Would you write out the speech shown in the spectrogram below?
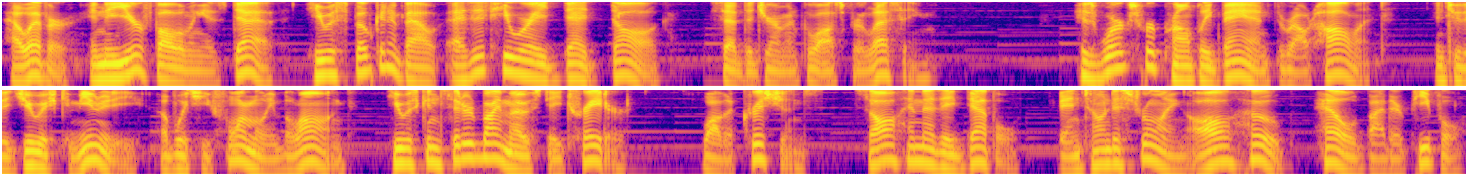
However, in the year following his death, he was spoken about as if he were a dead dog, said the German philosopher Lessing. His works were promptly banned throughout Holland, and to the Jewish community, of which he formerly belonged, he was considered by most a traitor, while the Christians saw him as a devil bent on destroying all hope held by their people.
